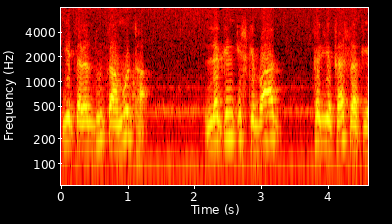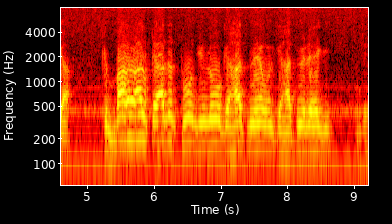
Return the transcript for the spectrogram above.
یہ تردد تعمل تھا، لیکن اس کے بعد پھر یہ فیصلہ کیا۔ کہ بہرحال قیادت وہ جن لوگوں کے ہاتھ میں ہے ان کے ہاتھ میں رہے گی۔ جی۔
